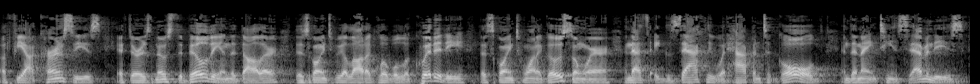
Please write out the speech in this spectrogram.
of fiat currencies. If there is no stability in the dollar, there's going to be a lot of global liquidity that's going to want to go somewhere. And that's exactly what happened to gold in the 1970s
